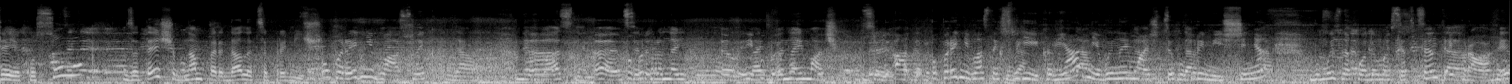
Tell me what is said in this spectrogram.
деяку суму за те, щоб нам передали це приміщення. Попередній власник Да. Не Е, власник, е, це попер- про най... А, попередній власник своєї кав'ярні, Да. ви наймач Да. Цього Да. приміщення, бо ми знаходимося в центрі Да. Праги,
